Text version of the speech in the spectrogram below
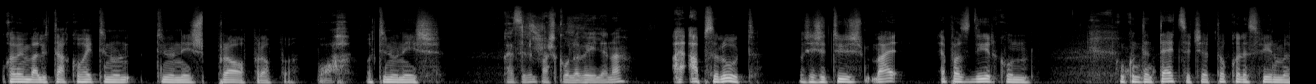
la co co ben valuta co tu non tu non es pro proprio Boah, o tu non es quasi un po' scuola veglia, no? ah, absolut. O se tu mai è posso dir con con contentezza c'è to quelle firme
